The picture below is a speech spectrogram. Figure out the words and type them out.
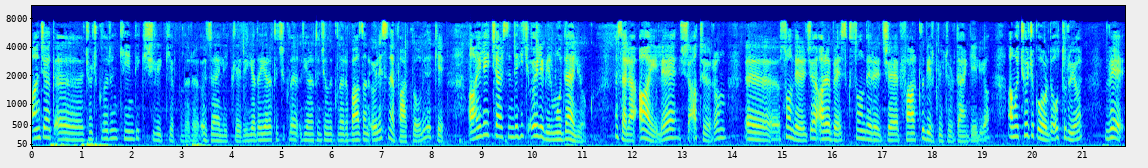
Ancak e, çocukların kendi kişilik yapıları, özellikleri ya da yaratıcılıkları, bazen öylesine farklı oluyor ki aile içerisinde hiç öyle bir model yok. Mesela aile işte atıyorum e, son derece arabesk, son derece farklı bir kültürden geliyor. Ama çocuk orada oturuyor ve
